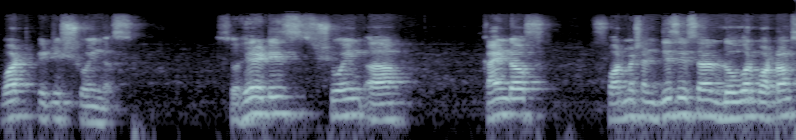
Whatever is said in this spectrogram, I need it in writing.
what it is showing us. So here it is showing a kind of formation. This is a lower bottoms.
